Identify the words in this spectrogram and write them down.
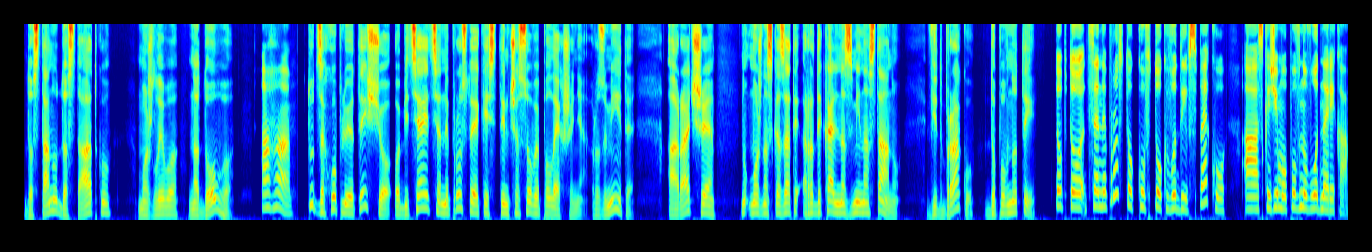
до стану достатку, можливо, надовго. Ага, Тут захоплює те, що обіцяється не просто якесь тимчасове полегшення, розумієте? А радше, ну, можна сказати, радикальна зміна стану – від браку до повноти. тобто це не просто ковток води в спеку, а, скажімо, повноводна ріка.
